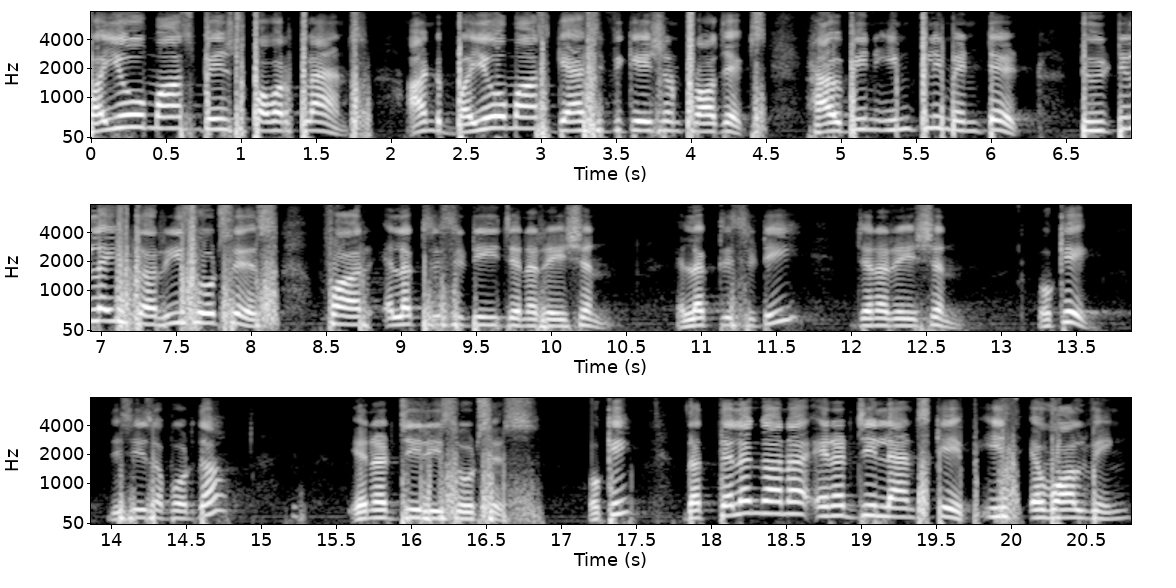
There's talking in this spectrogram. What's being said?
biomass based power plants and biomass gasification projects have been implemented to utilize the resources for electricity generation electricity generation okay this is about the energy resources okay? The telangana energy landscape is evolving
